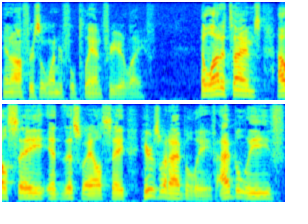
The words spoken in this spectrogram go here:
and offers a wonderful plan for your life. A lot of times I'll say it this way I'll say, here's what I believe. I believe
